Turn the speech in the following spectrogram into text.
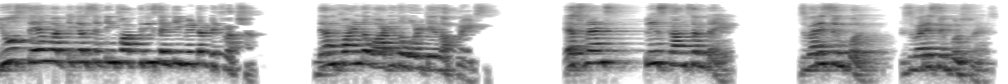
Use same vertical setting for 3 centimeter deflection. Then find the what is the voltage applied. Yes, friends, please concentrate. It's very simple. It's very simple, friends.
